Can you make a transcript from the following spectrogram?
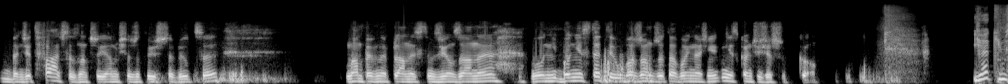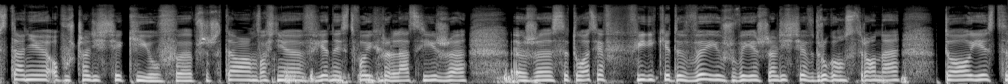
będzie trwać. To znaczy, ja myślę, że tu jeszcze wrócę mam pewne plany z tym związane, bo, bo niestety uważam, że ta wojna nie, nie skończy się szybko. W jakim stanie opuszczaliście Kijów? Przeczytałam właśnie w jednej z Twoich relacji, że, że sytuacja w chwili, kiedy Wy już wyjeżdżaliście w drugą stronę, to jest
